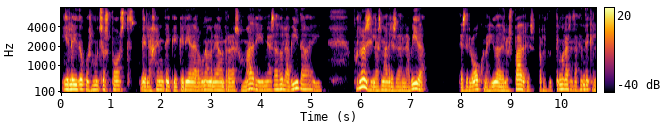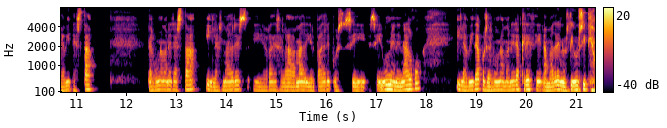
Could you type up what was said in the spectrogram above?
he leído pues muchos posts de la gente que quería de alguna manera honrar a su madre y me has dado la vida y pues no sé si las madres dan la vida, desde luego con ayuda de los padres, porque tengo la sensación de que la vida está, de alguna manera está y las madres, eh, gracias a la madre y el padre, pues se, se unen en algo y la vida pues de alguna manera crece. La madre nos dio un sitio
